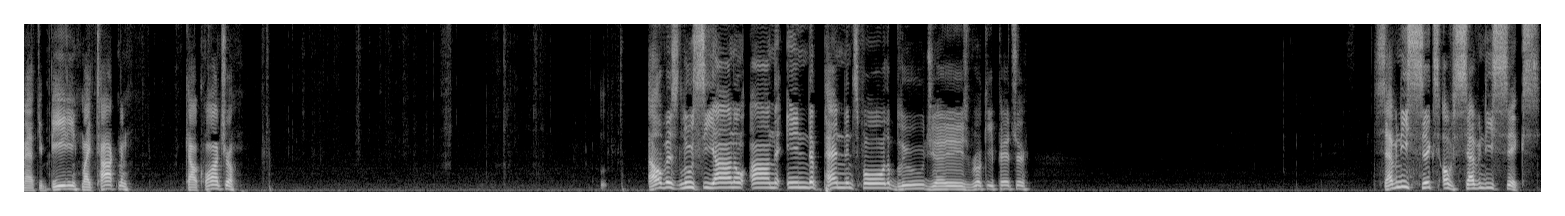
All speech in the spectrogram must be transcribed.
Matthew Beaty, Mike Tauchman, Cal Quantrill. Elvis Luciano on the independence for the Blue Jays. Rookie pitcher. Seventy-six of seventy-six.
